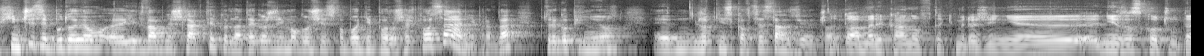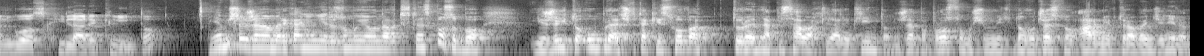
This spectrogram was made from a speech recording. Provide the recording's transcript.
Chińczycy budują e, jedwabny szlak tylko dlatego, że nie mogą się swobodnie poruszać po oceanie, prawda? Którego pilnują lotniskowce Stanów No Zjednoczonych. to Amerykanów w takim razie nie, nie zaskoczył ten głos Hillary Clinton? Ja myślę, że Amerykanie nie rozumują nawet w ten sposób, bo jeżeli to ubrać w takie słowa, które napisała Hillary Clinton, że po prostu musimy mieć nowoczesną armię, która będzie, nie wiem,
